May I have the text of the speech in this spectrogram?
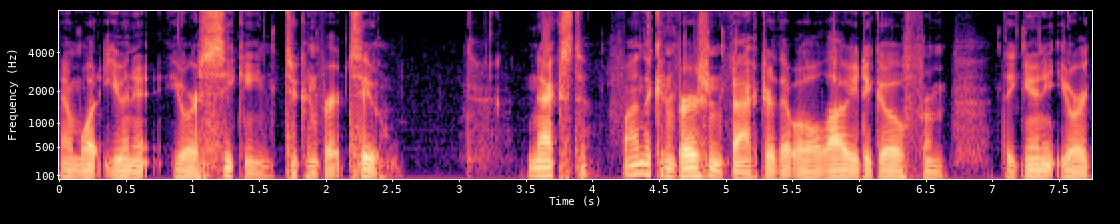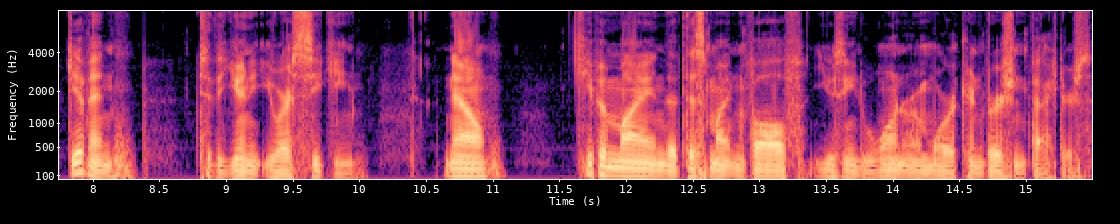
and what unit you are seeking to convert to. Next, find the conversion factor that will allow you to go from the unit you are given to the unit you are seeking. Now, keep in mind that this might involve using one or more conversion factors.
